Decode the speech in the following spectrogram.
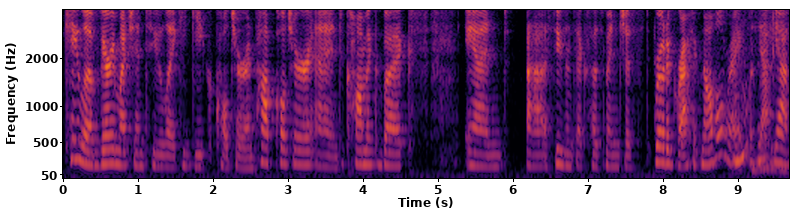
Caleb very much into like geek culture and pop culture and comic books and uh, Susan's ex-husband just wrote a graphic novel, right? Wasn't Yeah. it? Yeah.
